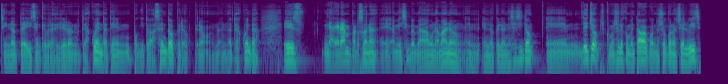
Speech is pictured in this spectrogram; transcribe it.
si no te dicen que es brasilero no te das cuenta, tienen un poquito de acento, pero, pero no, te das cuenta. Es una gran persona, eh, a mí siempre me ha dado una mano en, en lo que lo necesito. Eh, de hecho, como ya les comentaba, cuando yo conocí a Luis,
